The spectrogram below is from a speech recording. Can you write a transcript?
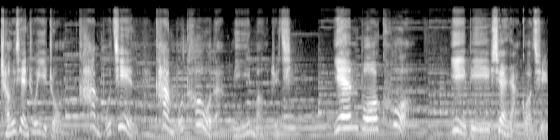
呈现出一种看不尽、看不透的迷蒙之气。烟波阔，一笔渲染过去，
